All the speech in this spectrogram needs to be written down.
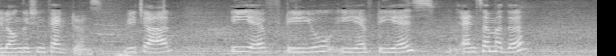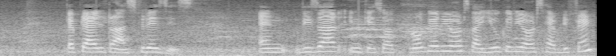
elongation factors which are EF, TU, EFTS and some other peptide transferases. And these are in case of prokaryotes while eukaryotes have different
